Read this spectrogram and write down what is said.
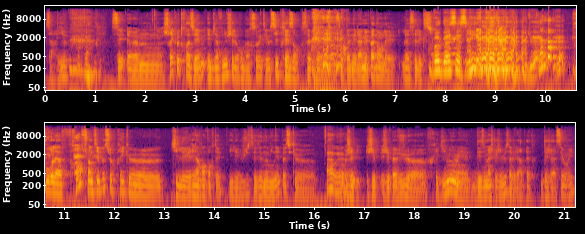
Ça arrive. C'est euh, Shrek le troisième et Bienvenue chez le Roberto était aussi présent cette, euh, cette année-là, mais pas dans les, la sélection. Beau gosse aussi. Du coup, pour la France, je suis un petit peu surpris que qu'il ait rien remporté. Il ait juste été nominé parce que ah ouais. bon, ouais. j'ai- j'ai j'ai pas vu euh, Free Jimmy, mais des images que j'ai vues, ça avait l'air d'être déjà assez horrible.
